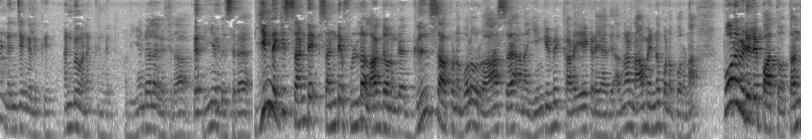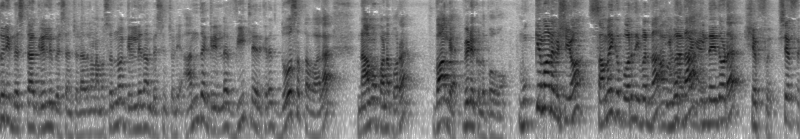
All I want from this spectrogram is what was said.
நெஞ்சங்களுக்கு அன்பு வணக்கங்கள். அது ஏன் டேலாக் ஆச்சுடா நீ ஏன் பேசுற? இன்னைக்கு சண்டே சண்டே ஃபுல்லா லாக்டவுனுங்க grill சாப்பிடணும் போல ஒரு ஆசை ஆனா எங்கேயுமே கடையே கிடையாது. அதனால நாம என்ன பண்ண போறோம்னா போன வீடியோலயே பார்த்தோம். தந்தூரி பெஸ்டா grill பெஸ்ட்னு சொல்லி. அதில் நம்ம சொன்னோம் grill தான் பெஸ்ட்னு சொல்லி. அந்த கிரில்ல வீட்ல இருக்கிற தோசை தவால நாம பண்ண போற வாங்க வீடியோக்குள்ள போவோம். முக்கியமான விஷயம் சமைக்க போறது இவர்தான். ஆமா, இவர்தான் அதாங்க. இந்த இதோட ஷெஃப் ஷெஃப்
